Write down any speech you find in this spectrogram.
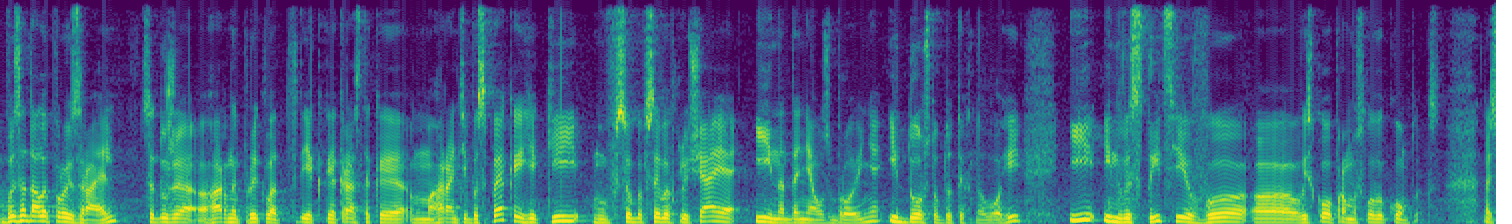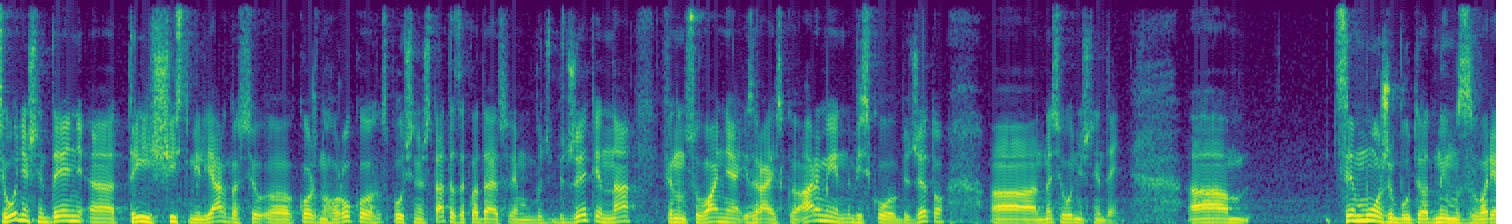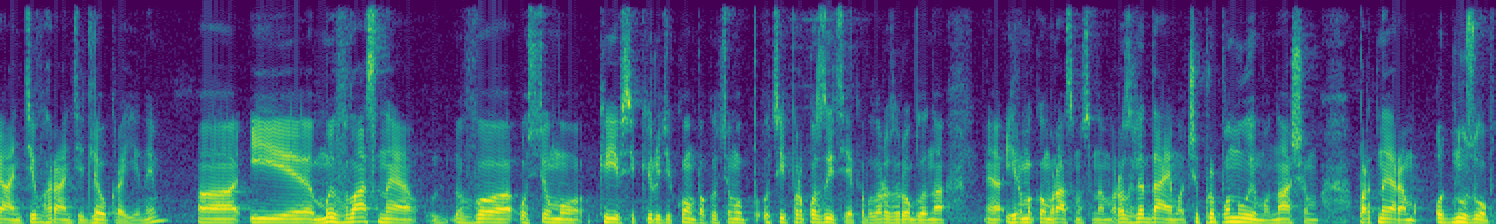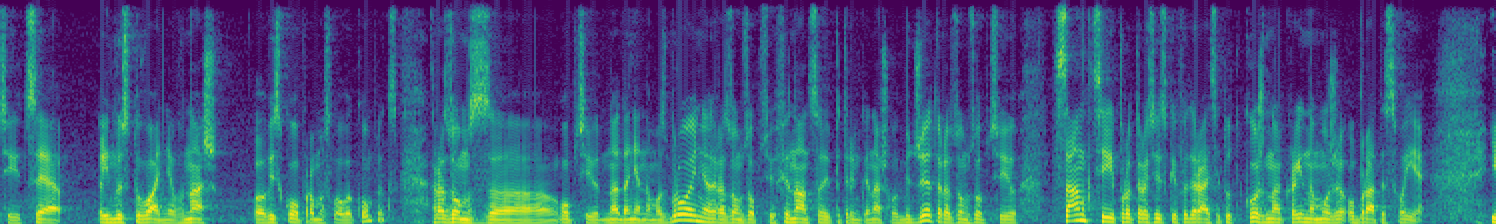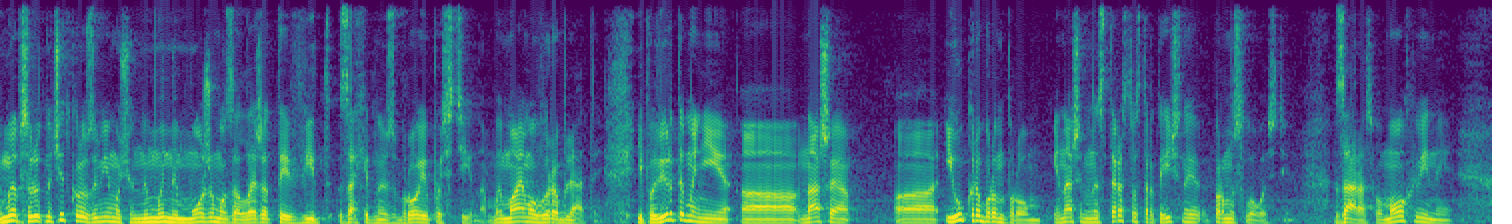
Ви згадали про Ізраїль. Це дуже гарний приклад, як якраз таки гарантій безпеки, який в себе в себе включає і надання озброєння, і доступ до технологій, і інвестиції в е, військово-промисловий комплекс. На сьогоднішній день е, 3,6 мільярда сю- е, кожного року Сполучені Штати закладають в своєму бюдж- бюджеті на фінансування ізраїльської армії, військового бюджету е, на сьогоднішній день. Це може бути одним з варіантів гарантій для України. І ми, власне, в ось цьому Київ Security Compact, у цьому у цій пропозиції, яка була розроблена е, Єрмаком Расмусоном, розглядаємо чи пропонуємо нашим партнерам одну з опцій це інвестування в наш військово-промисловий комплекс разом з е, опцією надання нам озброєння, разом з опцією фінансової підтримки нашого бюджету, разом з опцією санкцій проти Російської Федерації. Тут кожна країна може обрати своє. І ми абсолютно чітко розуміємо, що ми не можемо залежати від західної зброї постійно. Ми маємо виробляти. І повірте мені, е, наше е, і Укроборонпром, і наше Міністерство стратегічної промисловості зараз в умовах війни е,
